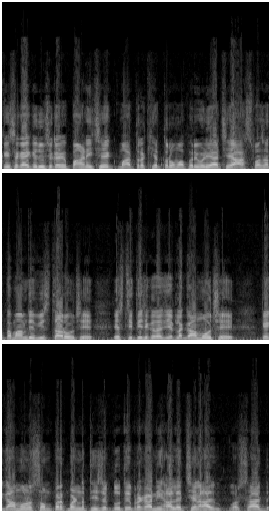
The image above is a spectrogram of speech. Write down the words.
કહી શકાય કે જોઈ શકાય કે પાણી છે માત્ર ખેતરોમાં ફરી વળ્યા છે આસપાસના તમામ જે વિસ્તારો છે એ સ્થિતિ છે કદાચ એટલા ગામો છે કે ગામોનો સંપર્ક પણ નથી શકતો તે પ્રકારની હાલત છે હાલ વરસાદ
